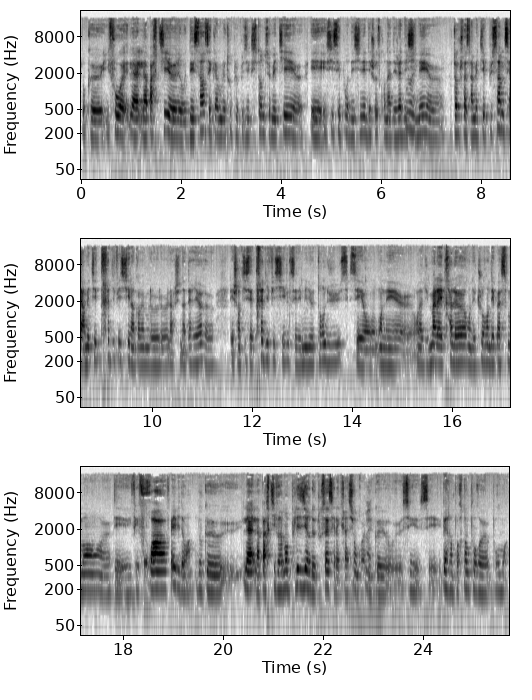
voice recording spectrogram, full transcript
Donc, euh, il faut. La, partie euh, au dessin, c'est quand même le truc le plus excitant de ce métier. Et, si c'est pour dessiner des choses qu'on a déjà dessinées, autant que je fasse un métier plus simple, c'est un métier très difficile, hein, quand même, l'archi d'intérieur. les chantiers, c'est très difficile. C'est des milieux tendus, c'est, on, est, on a du mal à être à l'heure, on est toujours en dépassement, il fait froid, c'est pas évident. Hein. Donc la, partie vraiment plaisir de tout ça, c'est la création. Quoi. Donc c'est, c'est hyper important pour, pour moi.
